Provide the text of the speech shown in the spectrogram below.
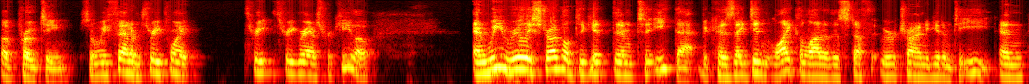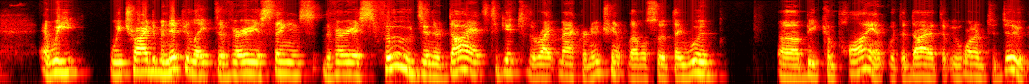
of protein. So we fed them 3.3 3 grams per kilo. And we really struggled to get them to eat that because they didn't like a lot of the stuff that we were trying to get them to eat. And and we we tried to manipulate the various things, the various foods in their diets to get to the right macronutrient level so that they would uh, be compliant with the diet that we want them to do.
